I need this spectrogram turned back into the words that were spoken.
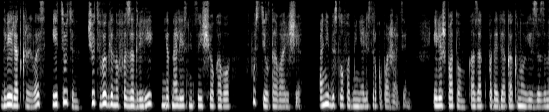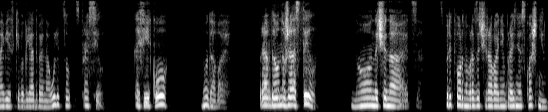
Дверь открылась, и Тютин, чуть выглянув из-за двери, нет на лестнице еще кого, впустил товарища. Они без слов обменялись рукопожатием. И лишь потом казак, подойдя к окну из-за занавески, выглядывая на улицу, спросил. — Кофейку? — Ну, давай. — Правда, он уже остыл? — Ну, начинается, — с притворным разочарованием произнес Квашнин.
